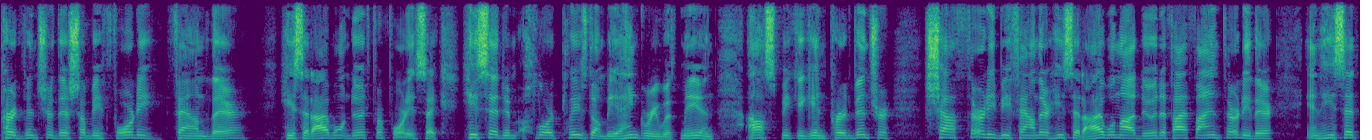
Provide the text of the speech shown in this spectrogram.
Peradventure there shall be 40 found there. He said, I won't do it for 40's sake. He said to him, oh, Lord, please don't be angry with me, and I'll speak again. Peradventure shall 30 be found there. He said, I will not do it if I find 30 there. And he said,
